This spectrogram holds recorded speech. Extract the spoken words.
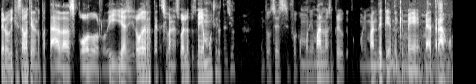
pero vi que estaban tirando patadas, codos, rodillas, y luego de repente se iban al suelo, entonces me llamó mucho la atención. Entonces fue como un imán, ¿no? Siempre digo que fue como un imán de que, de que me, me atrajo.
